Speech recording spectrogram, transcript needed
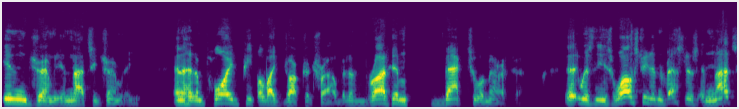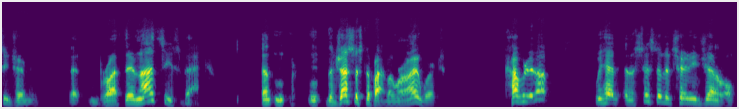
in Germany, in Nazi Germany, and had employed people like Dr. Traub and had brought him back to America. It was these Wall Street investors in Nazi Germany that brought their Nazis back. And the Justice Department, where I worked, covered it up. We had an assistant attorney general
